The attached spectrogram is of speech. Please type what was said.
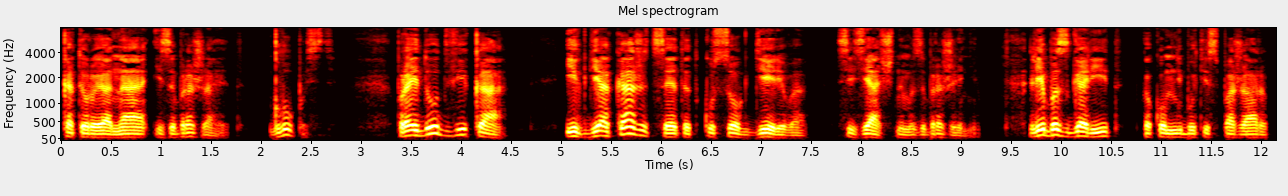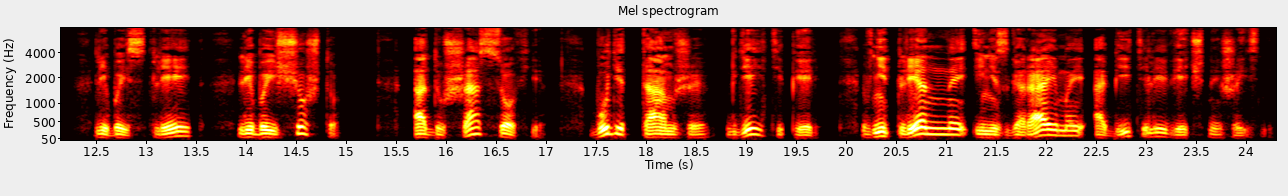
которую она изображает глупость. Пройдут века, и где окажется этот кусок дерева с изящным изображением? Либо сгорит в каком-нибудь из пожаров, либо истлеет, либо еще что. А душа Софьи будет там же, где и теперь, в нетленной и несгораемой обители вечной жизни.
